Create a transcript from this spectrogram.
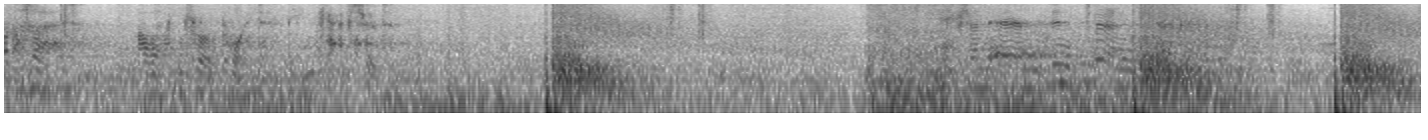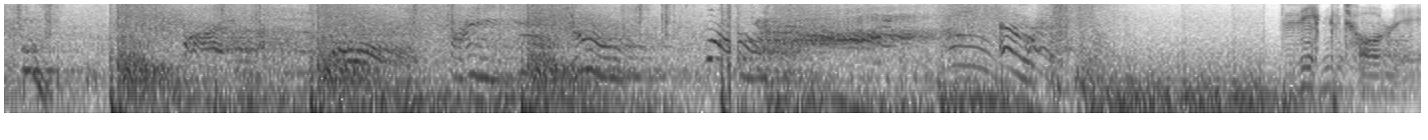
Alert! Our control point is being captured. Mission ends in 10 seconds. Five, four, three, two, one. Oh. Victory.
